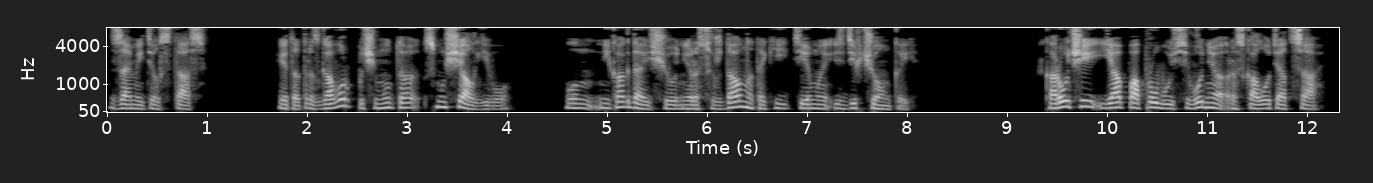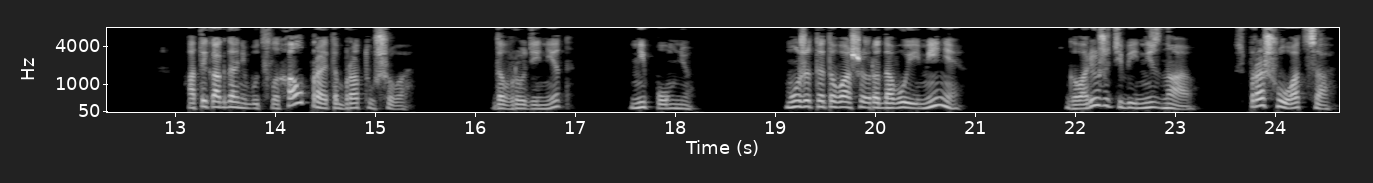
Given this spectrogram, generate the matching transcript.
заметил Стас. Этот разговор почему-то смущал его. Он никогда еще не рассуждал на такие темы с девчонкой. Короче, я попробую сегодня расколоть отца. А ты когда-нибудь слыхал про это Братушева? Да вроде нет. Не помню. Может, это ваше родовое имение? Говорю же тебе, не знаю. Спрошу отца.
